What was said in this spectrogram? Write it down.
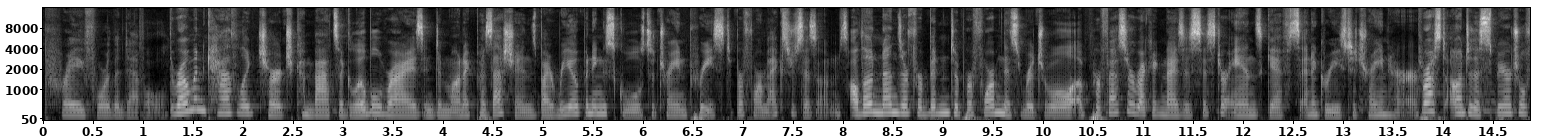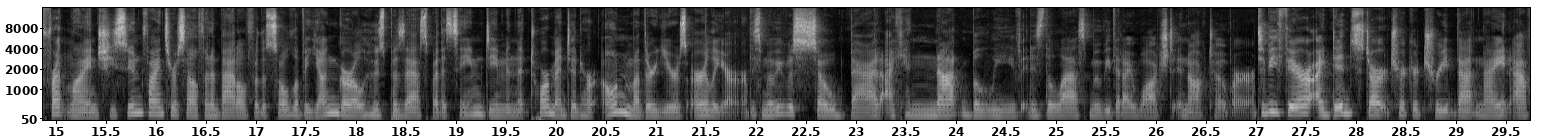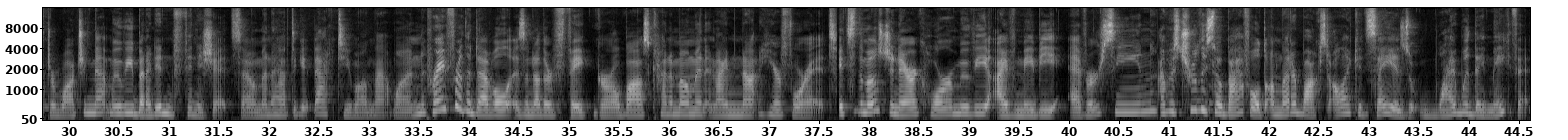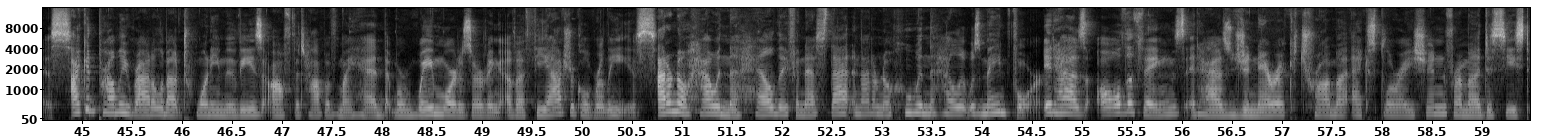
Prey for the Devil. The Roman Catholic Church combats a global rise in demonic possessions by reopening schools to train priests to perform exorcisms. Although nuns are forbidden to perform this ritual, a professor recognizes Sister Anne's gifts and agrees to train her. Thrust onto the spiritual front line, she soon finds herself in a battle for the soul of a young girl who's possessed by the same demon that tormented her own mother years earlier. This movie was so bad, I cannot believe it is the last movie that I watched in October. To be fair, I did start Trick or Treat that night after watching that movie, but I didn't finish it, so I'm gonna have to get back to you on that one. Prey for the Devil is another fake girl boss kind of moment, and I'm not here for it. It's the most generic horror movie I've maybe ever seen. I was truly so baffled on Letterboxd. All I could say is, why would they make this? I could probably rattle about 20 movies off the top of my head that were way more deserving of a theatrical release. I don't know how in the hell they finessed that, and I don't know who in the hell it was made for. It has all the things. It has generic trauma exploration from a deceased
